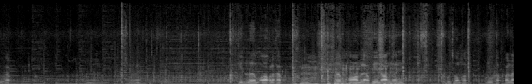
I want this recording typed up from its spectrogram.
ดูครับอืมเห็นไหมกลิ่นเริ่มออกแล้วครับ เริ่มหอมแล้วพี่น้องเลยคุณผู้ชมครับดูครับปลาไหล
